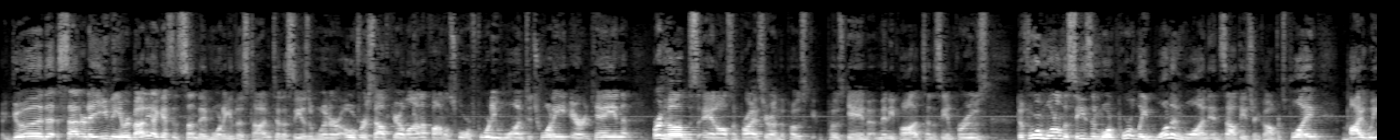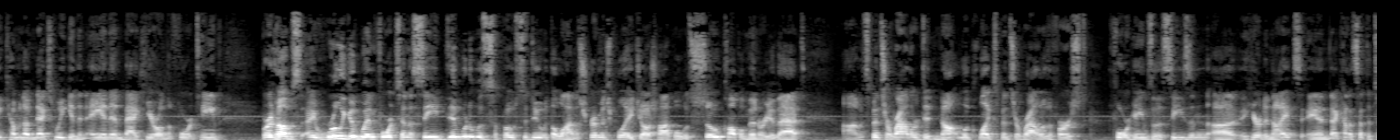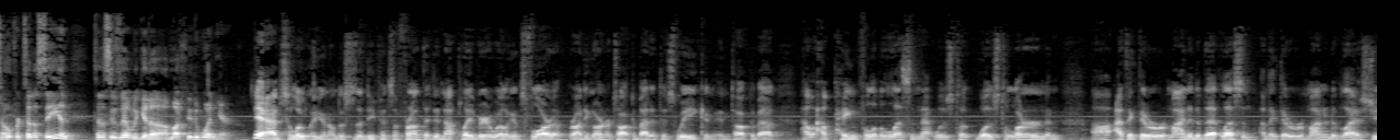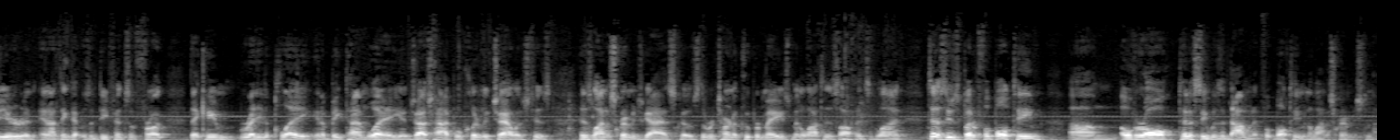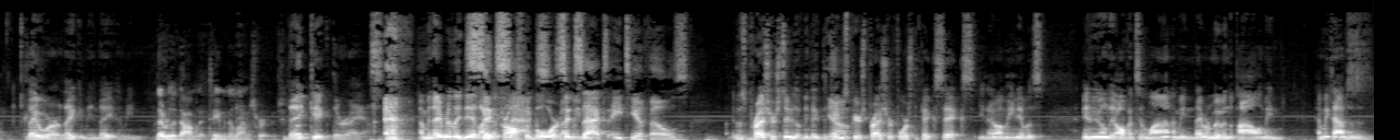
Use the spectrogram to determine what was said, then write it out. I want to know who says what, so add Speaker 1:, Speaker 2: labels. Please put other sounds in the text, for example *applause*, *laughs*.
Speaker 1: Good Saturday evening, everybody. I guess it's Sunday morning at this time. Tennessee is a winner over South Carolina. Final score 41 to 20. Eric Cain, Brent Hubbs, and Austin Price here on the post post game mini pod. Tennessee improves to 4 1 on the season. More importantly, 1 and 1 in Southeastern Conference play. Bye week coming up next week, and then A&M back here on the 14th. Brent Hubbs, a really good win for Tennessee. Did what it was supposed to do with the line of scrimmage play. Josh Heupel was so complimentary of that. Um, Spencer Rattler did not look like Spencer Rattler the first four games of the season uh, here tonight, and that kind of set the tone for Tennessee. And Tennessee was able to get a, a much needed win here.
Speaker 2: Yeah, absolutely. You know, this is a defensive front that did not play very well against Florida. Rodney Garner talked about it this week and, and talked about how, how painful of a lesson that was to was to learn and. Uh, I think they were reminded of that lesson. I think they were reminded of last year, and, and I think that was a defensive front that came ready to play in a big time way. And Josh Heupel clearly challenged his his line of scrimmage guys because the return of Cooper Mays meant a lot to this offensive line. Tennessee's a better football team. Um, overall, Tennessee was a dominant football team in the line of scrimmage tonight.
Speaker 3: They were. They. I mean. They. I mean.
Speaker 2: They were the dominant team in the line of scrimmage.
Speaker 3: They kicked their ass. I mean, they really did. Like
Speaker 1: Six
Speaker 3: across
Speaker 1: sacks,
Speaker 3: the board.
Speaker 1: Six
Speaker 3: I mean,
Speaker 1: sacks, ATFLs.
Speaker 3: It was pressures too. I mean, the, the
Speaker 1: Yeah.
Speaker 3: James Pearce pressure forced the pick six. You know, I mean, it was, and know, the offensive line. I mean, they were moving the pile. I mean, how many times is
